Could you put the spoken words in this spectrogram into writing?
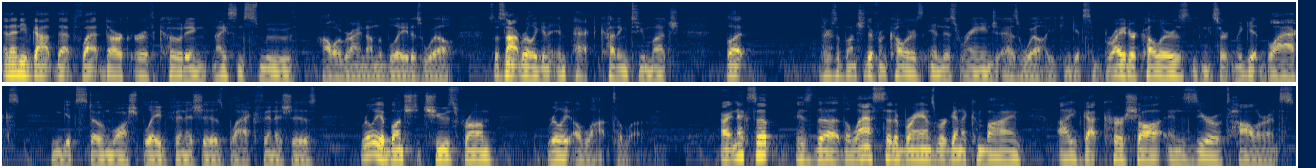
And then you've got that flat dark earth coating, nice and smooth, hollow grind on the blade as well. So it's not really gonna impact cutting too much, but there's a bunch of different colors in this range as well. You can get some brighter colors, you can certainly get blacks, you can get stone wash blade finishes, black finishes, Really a bunch to choose from, really a lot to love. All right, next up is the, the last set of brands we're gonna combine. Uh, you've got Kershaw and Zero Tolerance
